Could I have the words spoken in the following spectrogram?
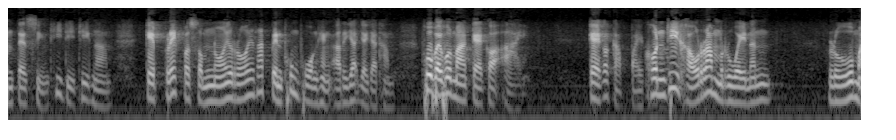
ำแต่สิ่งที่ดีที่งาม เก็บเล็กผสมน้อยร้อยรัดเป็นพุ่มพวงแห่งอริยะยยธรรม พูดไปพูดมาแกก็อาย แกก็กลับไป คนที่เขาร่ำรวยนั้น รู้ไหม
